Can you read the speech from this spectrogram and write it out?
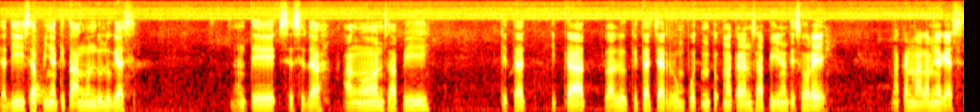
Jadi sapinya kita angon dulu guys nanti sesudah angon sapi kita ikat lalu kita cari rumput untuk makanan sapi nanti sore. Makan malamnya guys.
